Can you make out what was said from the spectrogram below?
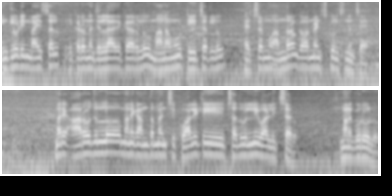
ఇంక్లూడింగ్ మై సెల్ఫ్ ఇక్కడ ఉన్న జిల్లాధికారులు మనము టీచర్లు హెచ్ఎం అందరం గవర్నమెంట్ స్కూల్స్ నుంచే. మరి ఆ రోజుల్లో మనకి అంత మంచి క్వాలిటీ చదువుల్ని వాళ్ళు ఇచ్చారు మన గురువులు.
